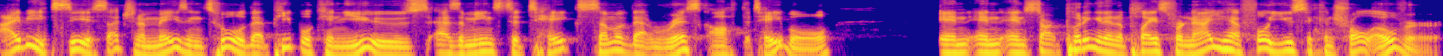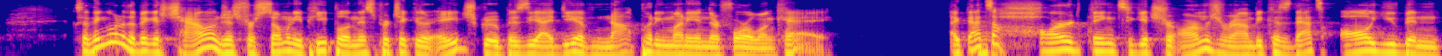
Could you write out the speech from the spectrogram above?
IBC is such an amazing tool that people can use as a means to take some of that risk off the table and and and start putting it in a place where now you have full use and control over. Because I think one of the biggest challenges for so many people in this particular age group is the idea of not putting money in their 401k. Like that's a mm-hmm. hard thing to get your arms around because that's all you've been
